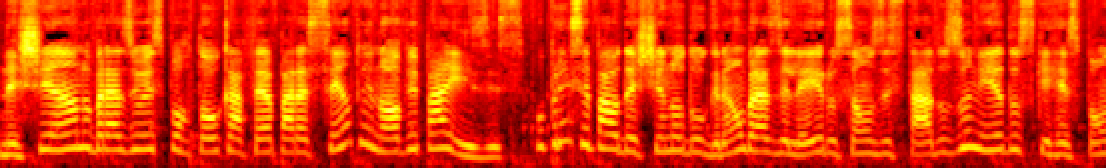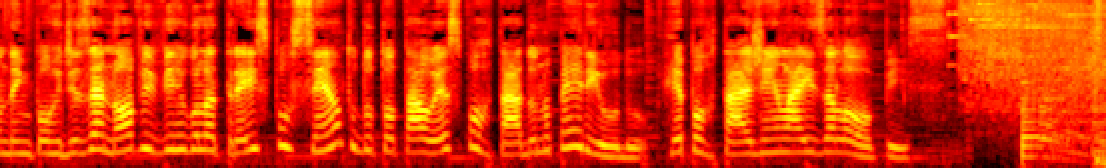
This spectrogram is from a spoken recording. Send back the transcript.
Neste ano, o Brasil exportou café para 109 países. O principal destino do grão brasileiro são os Estados Unidos, que respondem por 19,3% do total exportado no período. Reportagem Laísa Lopes.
